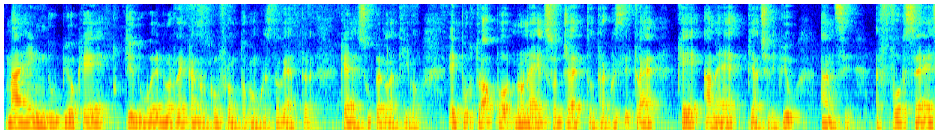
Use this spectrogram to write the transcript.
ma è indubbio che tutti e due non reggano il confronto con questo Getter che è superlativo. E purtroppo non è il soggetto tra questi tre che a me piace di più, anzi forse è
